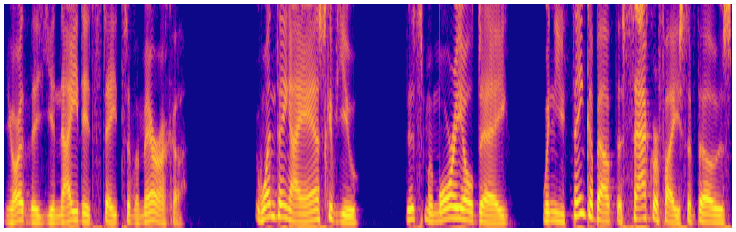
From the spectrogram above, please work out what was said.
We are the United States of America. One thing I ask of you this Memorial Day, when you think about the sacrifice of those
